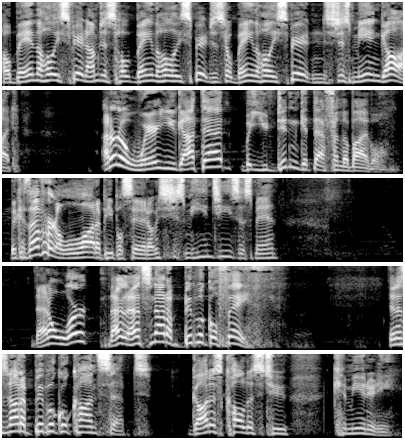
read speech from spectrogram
obeying the Holy Spirit. I'm just obeying the Holy Spirit, just obeying the Holy Spirit. And it's just me and God. I don't know where you got that, but you didn't get that from the Bible. Because I've heard a lot of people say that, oh, it's just me and Jesus, man. That don't work. That, that's not a biblical faith. That is not a biblical concept. God has called us to community,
